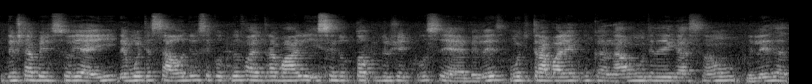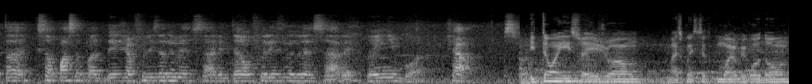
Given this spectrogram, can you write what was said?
Deus te abençoe aí, dê muita saúde e você continue fazendo trabalho e sendo top do jeito que você é, beleza? Muito trabalho aí com o canal, muita ligação, beleza? Tá, que só passa pra um feliz aniversário. Então, feliz aniversário, tô indo embora. Tchau. Então é isso aí, João, mais conhecido como El Bigodon.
